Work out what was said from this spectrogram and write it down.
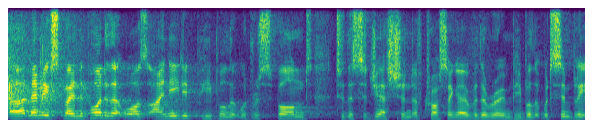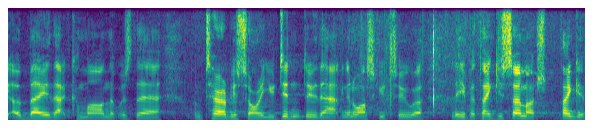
Uh, let me explain. The point of that was I needed people that would respond to the suggestion of crossing over the room, people that would simply obey that command that was there. I'm terribly sorry you didn't do that. I'm going to ask you to uh, leave, but thank you so much. Thank you.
